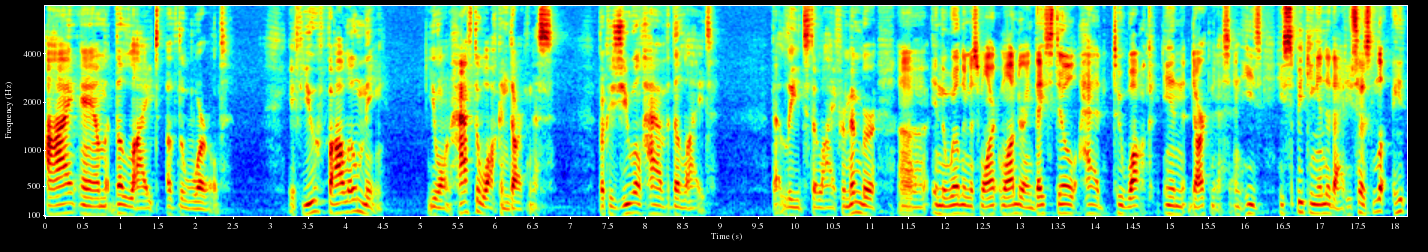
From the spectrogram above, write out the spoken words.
I am the light of the world. If you follow me, you won't have to walk in darkness because you will have the light that leads to life. Remember, uh, in the wilderness wandering, they still had to walk in darkness, and he's he's speaking into that. He says, "Look, he,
